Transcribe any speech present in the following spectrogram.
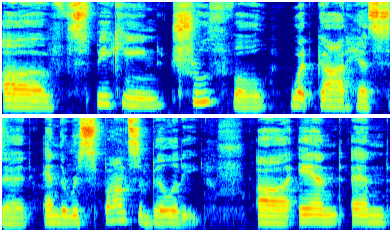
of speaking truthful what God has said and the responsibility. Uh, and and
